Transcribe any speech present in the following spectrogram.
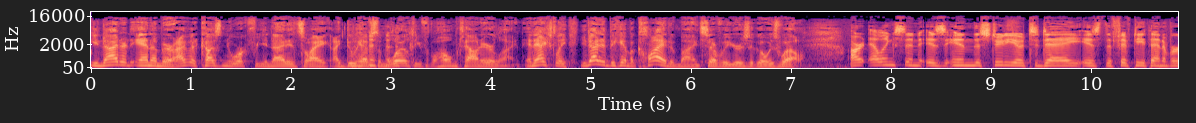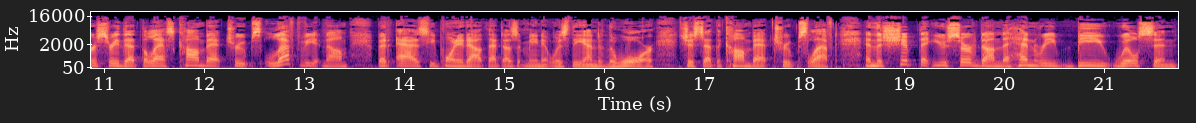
United and American. I have a cousin who worked for United, so I, I do have some loyalty for the hometown airline. And actually, United became a client of mine several years ago as well. Art Ellingsen is in the studio today. Is the 50th anniversary that the last combat troops left Vietnam, but as he pointed out, that doesn't mean it was the end of the war. It's just that the combat troops left. And the ship that you served on, the Henry B. Wilson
